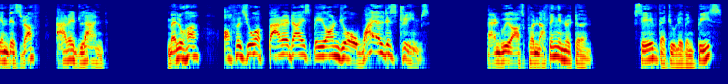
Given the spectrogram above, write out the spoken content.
in this rough, arid land. Meluha offers you a paradise beyond your wildest dreams and we ask for nothing in return, save that you live in peace,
